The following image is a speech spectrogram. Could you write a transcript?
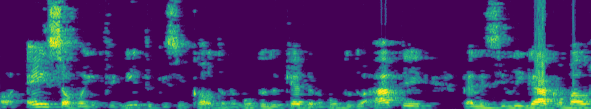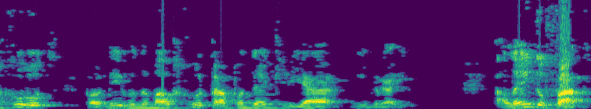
o Ensof, o infinito que se encontra no mundo do Keter, no mundo do Atik, para ele se ligar com Malchut, para o nível do Malchut, para poder criar Nivraim. Além do fato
